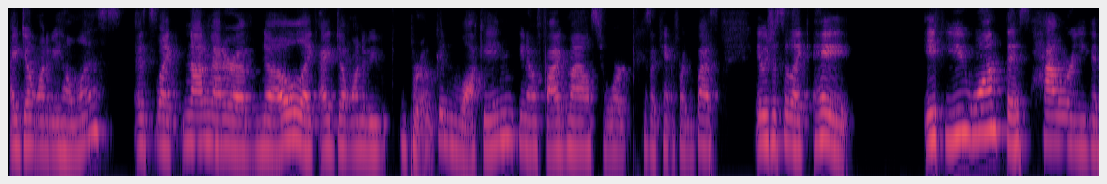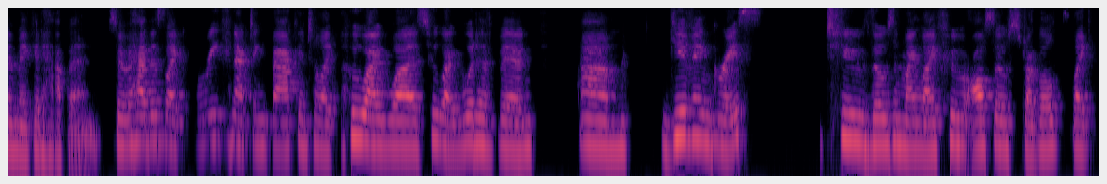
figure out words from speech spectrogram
I don't want to be homeless. It's like not a matter of no, like I don't want to be broken walking, you know, five miles to work because I can't afford the bus. It was just like, hey, if you want this, how are you going to make it happen? So it had this like reconnecting back into like who I was, who I would have been, um, giving grace to those in my life who also struggled. Like,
